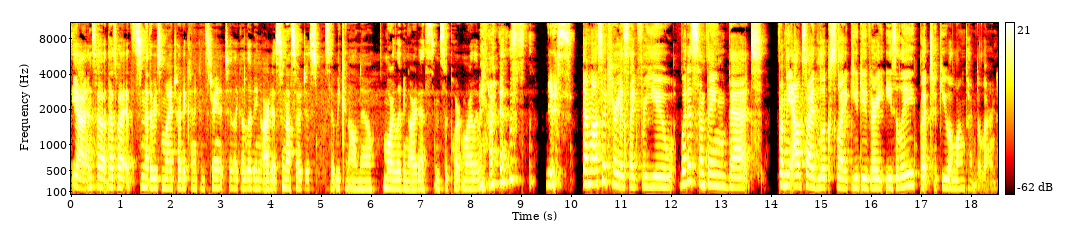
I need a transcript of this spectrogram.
yeah, and so that's why it's another reason why I try to kind of constrain it to like a living artist, and also just so we can all know more living artists and support more living artists. yes, I'm also curious, like for you, what is something that from the outside looks like you do very easily, but took you a long time to learn?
